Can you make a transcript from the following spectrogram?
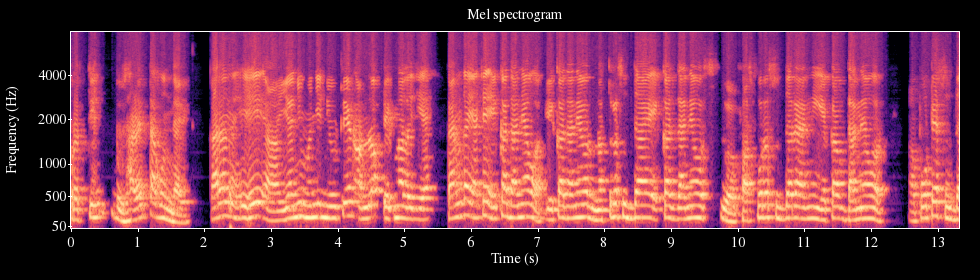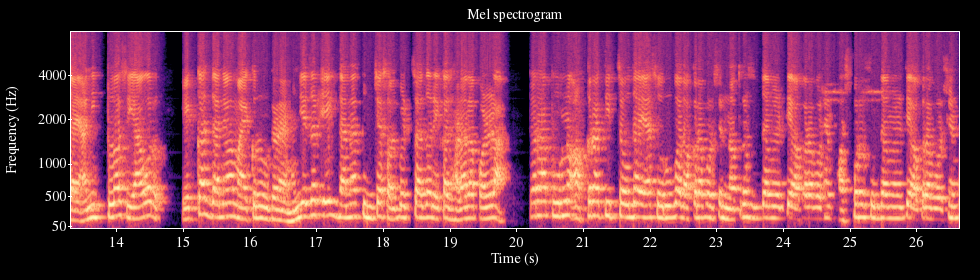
प्रति झाडात टाकून द्यावे. कारण हे एनयू म्हणजे न्यूट्रियन अनलॉक टेक्नॉलॉजी आहे. कारण का याच्या एका दाण्यावर एका दाण्यावर नत्र सुद्धा आहे एकाच दाण्यावर फॉस्फरस सुद्धा आहे आणि एका दाण्यावर पोटॅश सुद्धा आहे. आणि प्लस यावर एकाच दाण्यावर मायक्रोन्यूटन आहे. म्हणजे जर एक दाणा तुमच्या सल्फेटचा जर एका झाडाला पडला तर हा पूर्ण अकरा तीस चौदा या स्वरूपात अकरा पर्सेंट नत्र सुद्धा मिळते अकरा पर्सेंट फॉस्फरस सुद्धा मिळते अकरा पर्सेंट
